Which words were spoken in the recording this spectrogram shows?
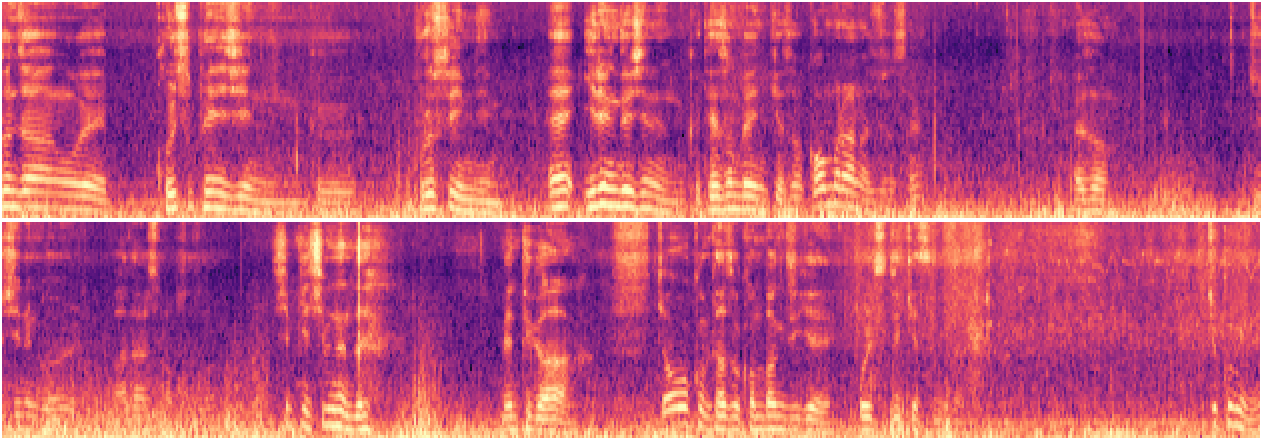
광선장호의 골수 팬이신 그 브루스 임님의 일행 되시는 그 대선배님께서 껌을 하나 주셨어요. 그래서 주시는 걸 마다할 순 없어서 씹긴 씹는데 멘트가 조금 다소 건방지게 보일 수도 있겠습니다. 쭈꾸미네.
